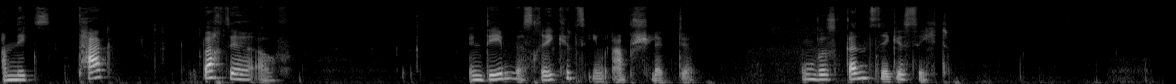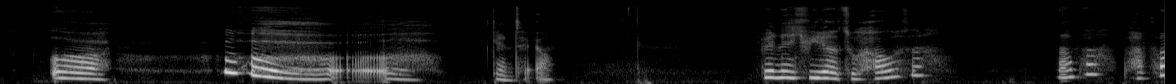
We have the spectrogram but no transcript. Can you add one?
Am nächsten Tag wachte er auf, indem das Rehkitz ihm abschleckte um das ganze Gesicht. Oh. Gähnte er. Bin ich wieder zu Hause? Mama? Papa?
